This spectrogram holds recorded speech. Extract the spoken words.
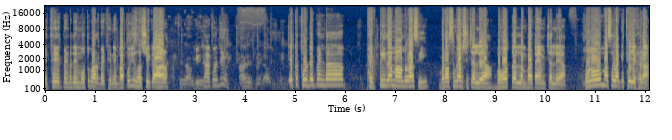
ਇੱਥੇ ਪਿੰਡ ਦੇ ਮੋਤਬਾਰ ਬੈਠੇ ਨੇ। ਬਾਪੂ ਜੀ ਸਤਿ ਸ਼੍ਰੀ ਅਕਾਲ। ਠੀਕ ਠਾਕ ਹੋ ਜੀ? ਇੱਕ ਤੁਹਾਡੇ ਪਿੰਡ ਫੈਕਟਰੀ ਦਾ ਮਾਮਲਾ ਸੀ। ਬੜਾ ਸੰਘਰਸ਼ ਚੱਲਿਆ। ਬਹੁਤ ਲੰਬਾ ਟਾਈਮ ਚੱਲਿਆ। ਹੁਣ ਉਹ ਮਸਲਾ ਕਿੱਥੇ ਜੇ ਖੜਾ?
